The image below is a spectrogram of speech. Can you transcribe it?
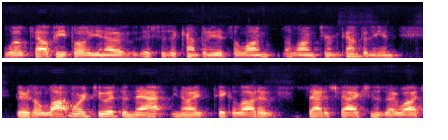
we'll tell people, you know, this is a company that's a long a long term company, and there's a lot more to it than that. You know, I take a lot of satisfaction as I watch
